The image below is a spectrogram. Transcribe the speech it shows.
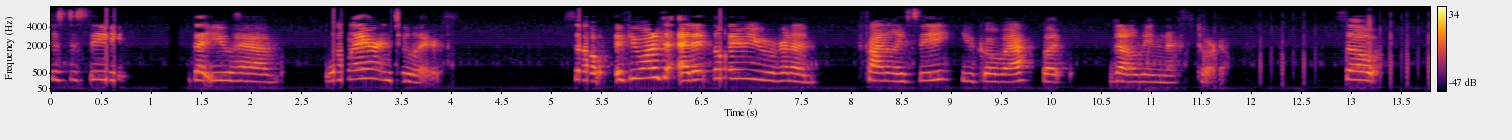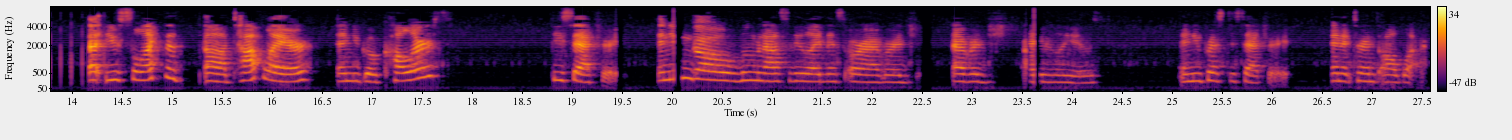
just to see that you have one layer and two layers. So if you wanted to edit the layer you were going to finally see, you go back, but that'll be in the next tutorial. So uh, you select the uh, top layer and you go colors, desaturate. And you can go luminosity, lightness, or average. Average I usually use. And you press desaturate. And it turns all black.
